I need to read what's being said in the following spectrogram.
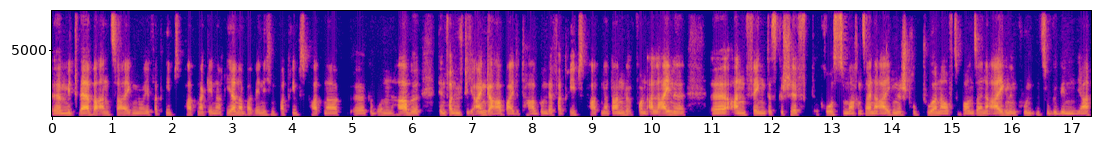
äh, mit Werbeanzeigen neue Vertriebspartner generieren. Aber wenn ich einen Vertriebspartner äh, gewonnen habe, den vernünftig eingearbeitet habe und der Vertriebspartner dann von alleine anfängt, das Geschäft groß zu machen, seine eigenen Strukturen aufzubauen, seine eigenen Kunden zu gewinnen, ja,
